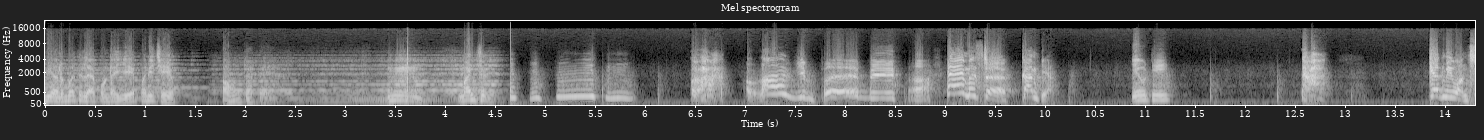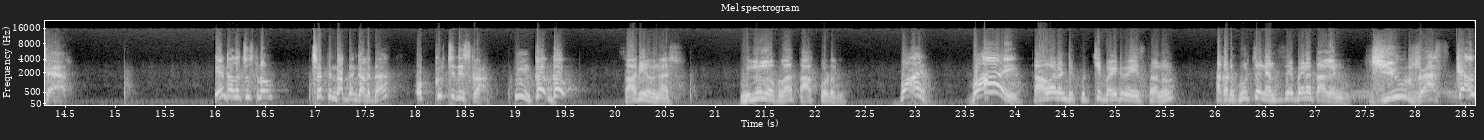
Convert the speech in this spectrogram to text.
మీ అనుమతి లేకుండా ఏ పని చేయం. అవును తాతయ్య. మంచిది here. ఏమిటి me one chair. ఏంటి అలా చూస్తున్నావు చెప్పింది అర్థం కాలేదా ఒక కుర్చీ తీసుకురా. సారీ అవినాష్ మిల్లు లోపల తాకూడదు Why? Why? కావాలంటే కుర్చీ బయట వేయిస్తాను అక్కడ కూర్చొని ఎంతసేపు అయినా తాగండి rascal!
